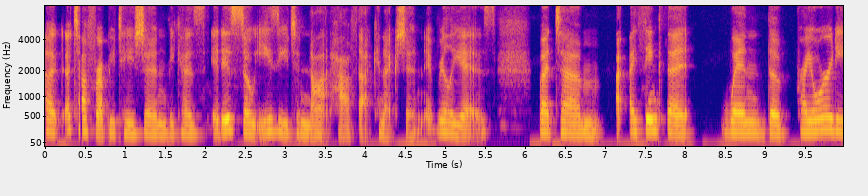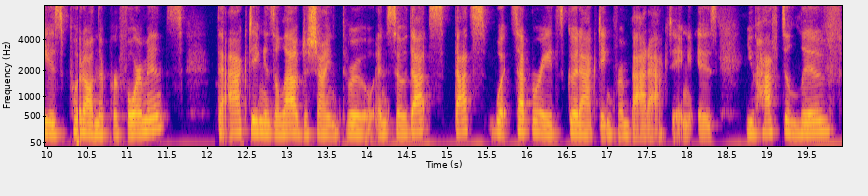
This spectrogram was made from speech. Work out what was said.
a, a tough reputation because it is so easy to not have that connection. It really is. But um, I, I think that when the priority is put on the performance, the acting is allowed to shine through and so that's that's what separates good acting from bad acting is you have to live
